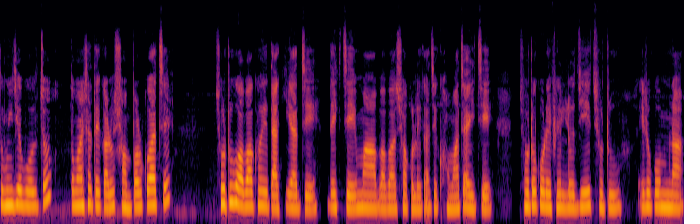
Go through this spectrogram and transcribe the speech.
তুমি যে বলছো, তোমার সাথে কারোর সম্পর্ক আছে? ছোটু অবাক হয়ে তাকিয়ে আছে, দেখছে মা বাবা সকলের কাছে ক্ষমা চাইছে। ছোট করে ফেলল যে ছোটু, এরকম না।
